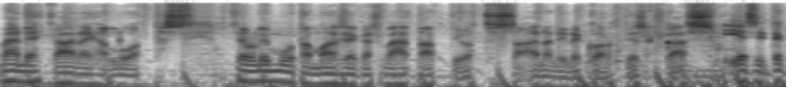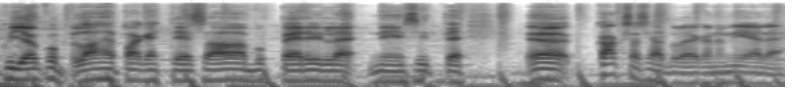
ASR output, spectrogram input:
mä en ehkä aina ihan luotta siihen. Siellä oli muutama asiakas vähän tattiotsassa aina niiden korttiensa kanssa. Ja sitten kun joku lahjapaketti ei saavu perille, niin sitten ö, kaksi asiaa tulee ekana mieleen.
